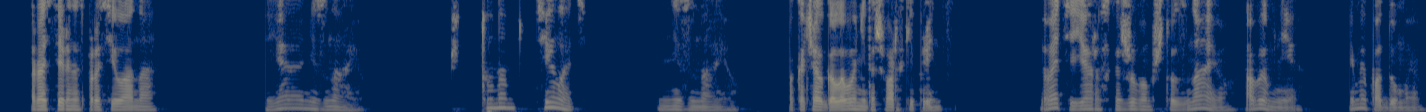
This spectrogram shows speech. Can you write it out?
— растерянно спросила она. «Я не знаю». «Что нам делать?» «Не знаю», — покачал головой Нитошварский принц. «Давайте я расскажу вам, что знаю, а вы мне и мы подумаем.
